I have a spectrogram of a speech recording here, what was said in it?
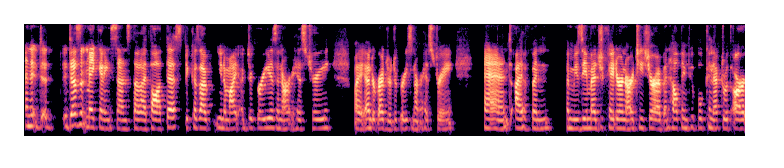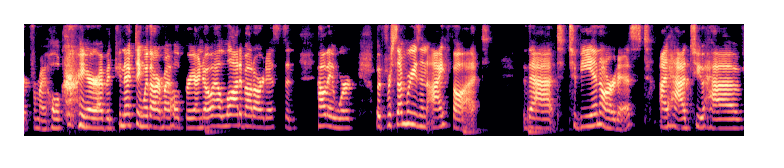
and it, it doesn't make any sense that I thought this because I've you know, my degree is in art history. My undergraduate degree is in art history. And I've been a museum educator and art teacher. I've been helping people connect with art for my whole career. I've been connecting with art my whole career. I know a lot about artists and how they work. But for some reason, I thought that to be an artist, I had to have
